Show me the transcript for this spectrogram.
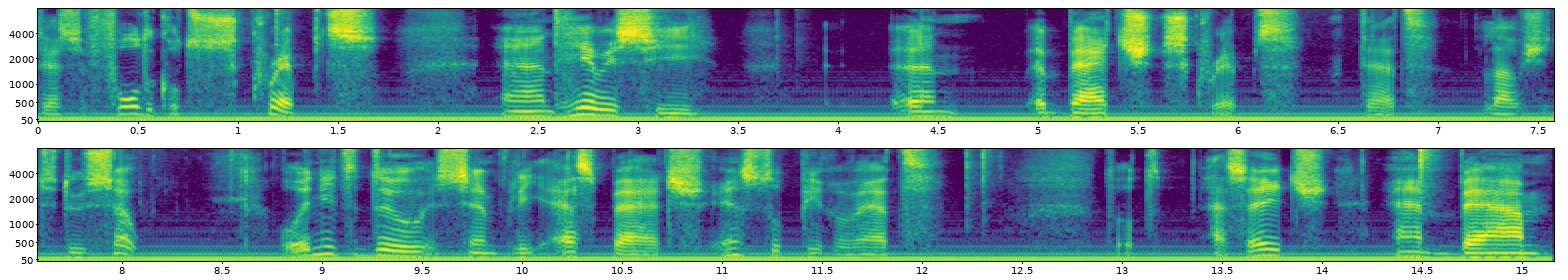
there's a folder called scripts and here we see an a batch script that allows you to do so. All you need to do is simply sbatch install pirouette.sh and bam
